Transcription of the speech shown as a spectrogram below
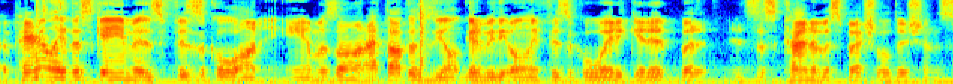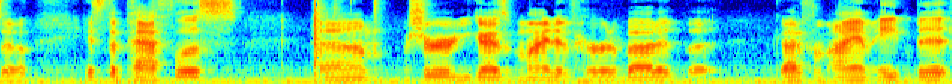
apparently this game is physical on Amazon. I thought this was going to be the only physical way to get it, but it's this kind of a special edition. So it's the Pathless. Um, I'm sure you guys might have heard about it, but got it from I Am 8-Bit.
